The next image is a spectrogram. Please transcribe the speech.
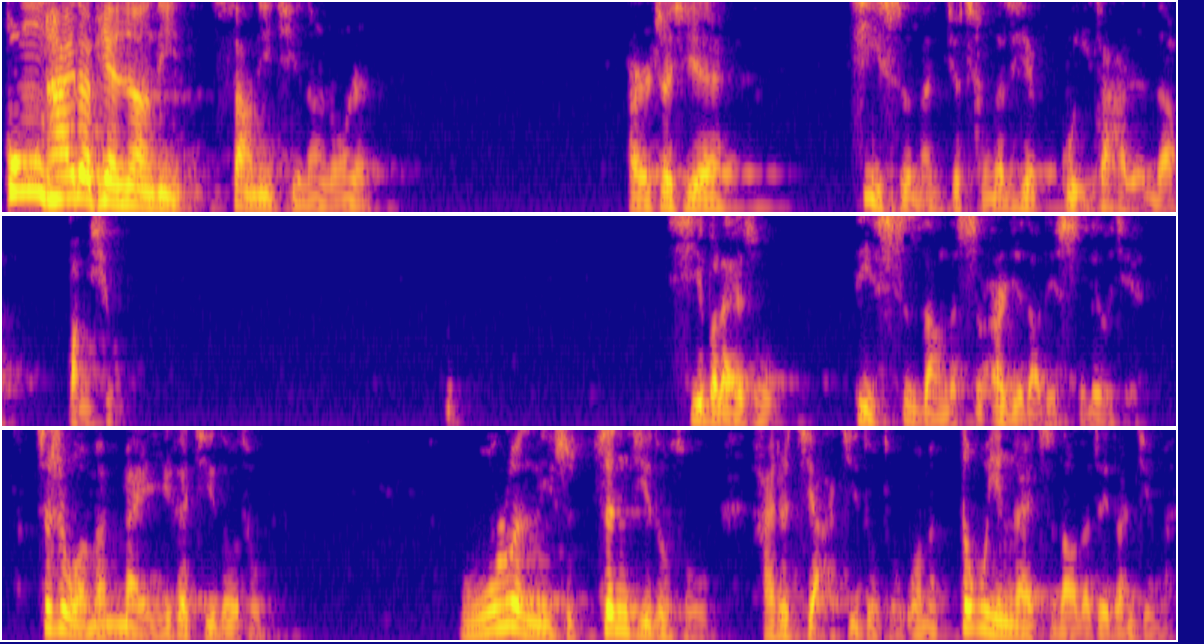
公开的骗上帝，上帝岂能容忍？而这些。祭司们就成了这些诡诈人的帮凶。希伯来书第四章的十二节到第十六节，这是我们每一个基督徒，无论你是真基督徒还是假基督徒，我们都应该知道的这段经文。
